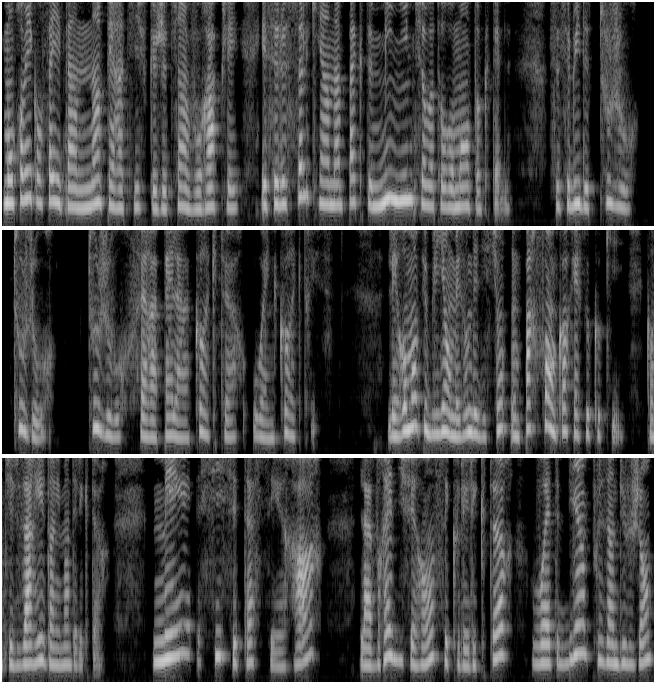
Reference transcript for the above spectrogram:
Mon premier conseil est un impératif que je tiens à vous rappeler, et c'est le seul qui a un impact minime sur votre roman en tant que tel. C'est celui de toujours, toujours, toujours faire appel à un correcteur ou à une correctrice. Les romans publiés en maison d'édition ont parfois encore quelques coquilles quand ils arrivent dans les mains des lecteurs. Mais si c'est assez rare, la vraie différence, c'est que les lecteurs vont être bien plus indulgents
